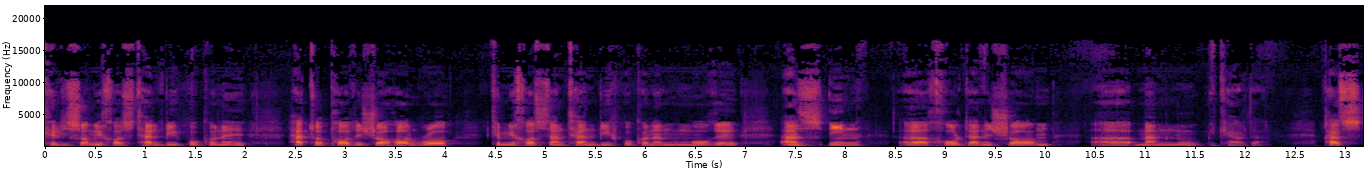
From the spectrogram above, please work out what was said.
کلیسا می‌خواست تنبیه بکنه حتی پادشاهان رو که می‌خواستن تنبیه بکنن اون موقع از این خوردن شام ممنوع می‌کردن. پس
